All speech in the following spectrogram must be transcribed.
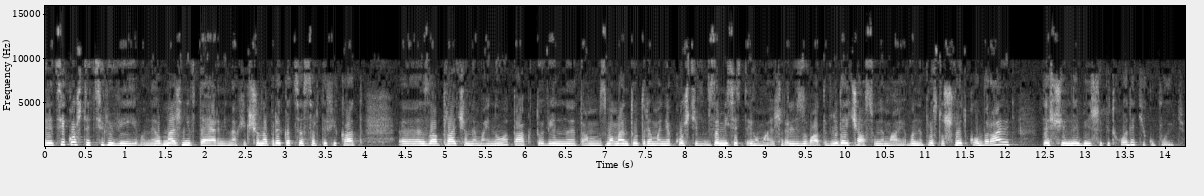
Е, Ці кошти цільові, вони обмежені в термінах. Якщо, наприклад, це сертифікат е, за втрачене майно, так то він е, там з моменту отримання коштів за місяць ти його маєш реалізувати. В людей часу немає. Вони просто швидко обирають те, що їм найбільше підходить, і купують.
